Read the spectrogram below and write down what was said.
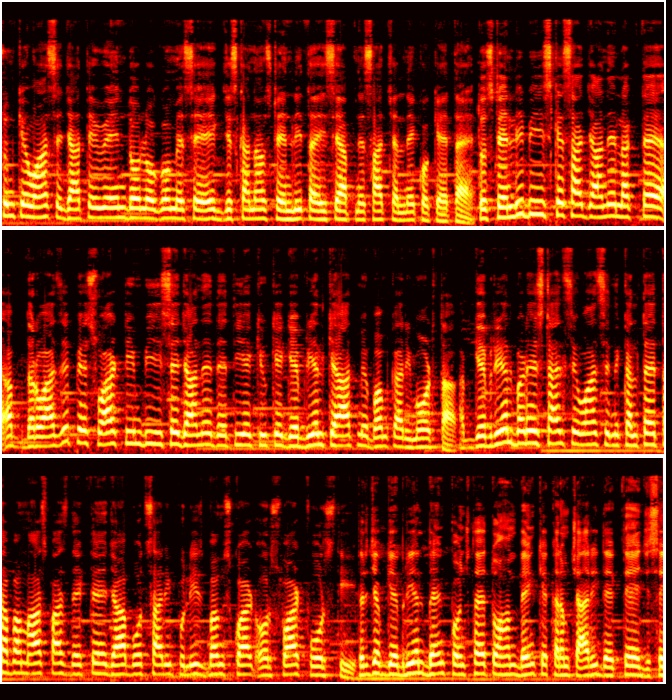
سن کے وہاں سے جاتے ہوئے ان دو لوگوں میں سے ایک جس کا نام سٹینلی تھا، اسے اپنے ساتھ چلنے کو کہتا ہے۔ تو سٹینلی بھی اس کے ساتھ جانے لگتا ہے۔ اب دروازے پہ سوارٹ ٹیم بھی اسے جانے دیتی ہے کیونکہ گیبریل کے ہاتھ میں بم کا ریموٹ تھا۔ اب گیبریل بڑے اسٹائل سے وہاں سے نکلتا ہے۔ تب ہم آس پاس دیکھتے ہیں جہاں بہت ساری پولیس، بم سکواڈ اور سوارٹ فورس تھی۔ پھر جب گیبریل بینک پہنچتا ہے تو ہم بینک کے کرمچاری دیکھتے ہیں جسے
